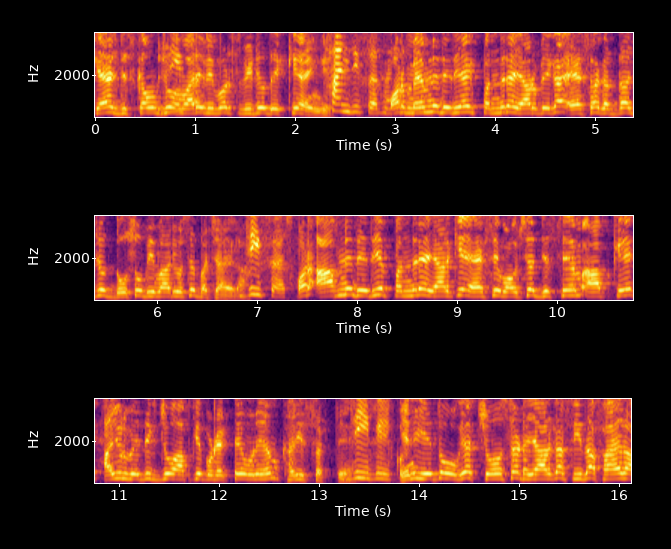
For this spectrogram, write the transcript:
कैश डिस्काउंट जो हमारे व्यूवर्स वीडियो देख के आएँगे। हाँ जी सर हाँ और मैम ने दे दिया एक पंद्रह हज़ार रूपए का ऐसा गद्दा जो 200 बीमारियों से बचाएगा। जी, सर। और आपने दे दिए पंद्रह हज़ार के ऐसे वाउचर जिससे हम आपके आयुर्वेदिक जो आपके प्रोडक्ट है उन्हें हम खरीद सकते हैं। जी, बिल्कुल। यानी ये तो हो गया चौसठ हज़ार का सीधा फ़ायदा।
